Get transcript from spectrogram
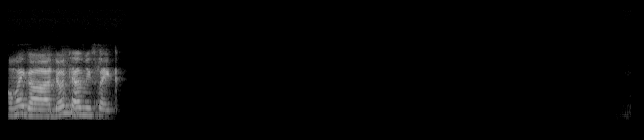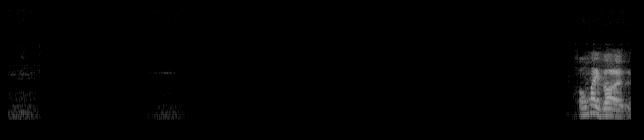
Oh my god, don't tell me it's like Oh my god.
